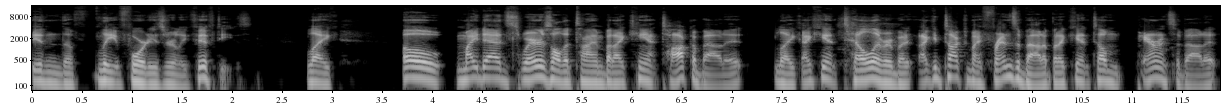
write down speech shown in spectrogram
in the late 40s, early 50s. Like, oh, my dad swears all the time, but I can't talk about it. Like, I can't tell everybody. I can talk to my friends about it, but I can't tell parents about it.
